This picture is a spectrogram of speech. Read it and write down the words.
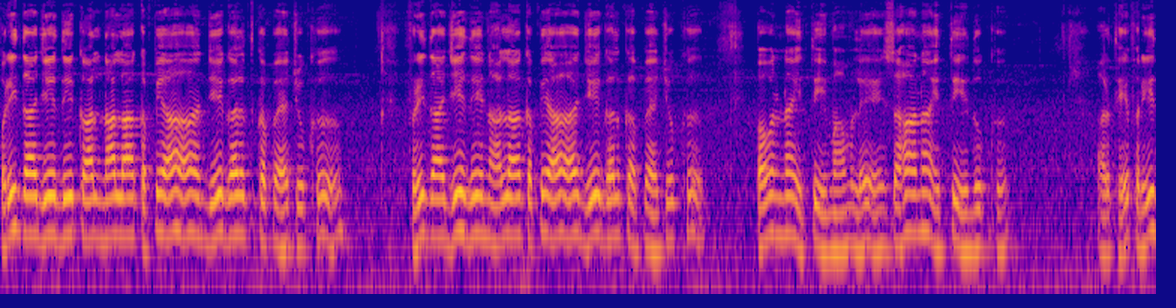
ਫਰੀਦਾ ਜੇ ਦੇ ਕਾਲ ਨਾਲਾ ਕਪਿਆ, ਜੇ ਗਲਤ ਕਪੈ ਚੁਖ ਫਰੀਦਾ ਜੇ ਦੇ ਨਾਲਾ ਕਪਿਆ, ਜੇ ਗਲ ਕਪੈ ਚੁਖ, ਪਵਨ ਨ ਇਤੀ ਮਾਮਲੇ, ਸਹਾ ਨ ਇਤੀ ਦੁਖ। ਅਰਥੇ ਫਰੀਦ,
